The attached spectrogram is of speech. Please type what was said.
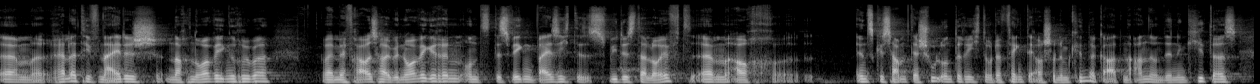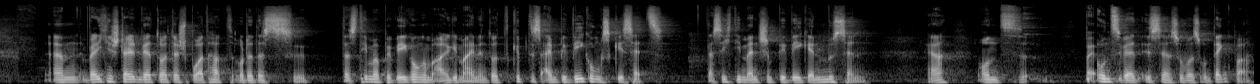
ähm, relativ neidisch nach Norwegen rüber, weil meine Frau ist halbe Norwegerin und deswegen weiß ich, das, wie das da läuft. Ähm, auch insgesamt der Schulunterricht oder fängt er auch schon im Kindergarten an und in den Kitas, ähm, welchen Stellenwert dort der Sport hat oder das das Thema Bewegung im Allgemeinen. Dort gibt es ein Bewegungsgesetz, dass sich die Menschen bewegen müssen. Ja? Und bei uns ist ja sowas undenkbar.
